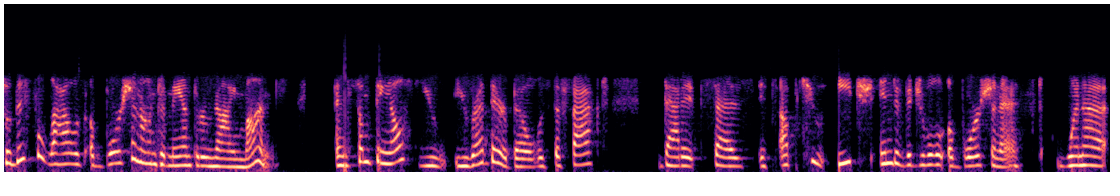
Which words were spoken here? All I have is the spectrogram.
So this allows abortion on demand through nine months. And something else you, you read there, Bill, was the fact that it says it's up to each individual abortionist when a,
